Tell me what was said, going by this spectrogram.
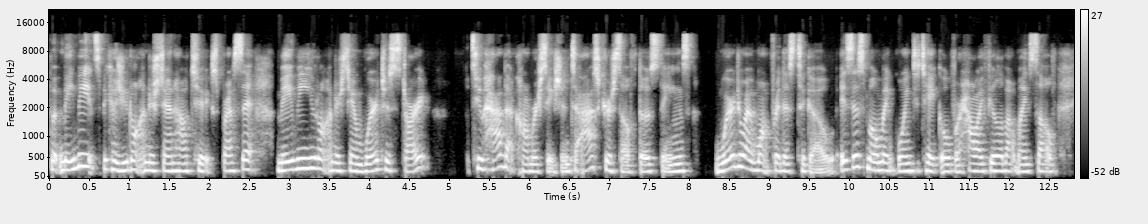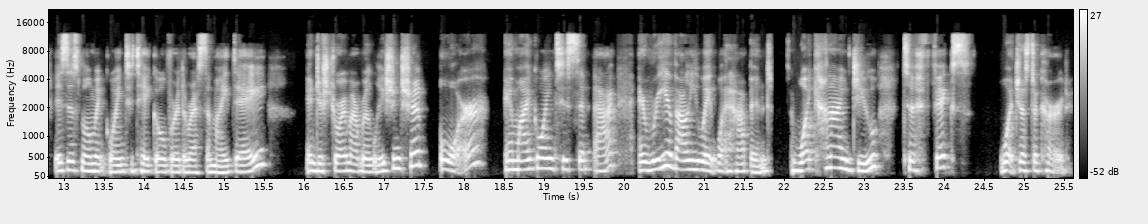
But maybe it's because you don't understand how to express it. Maybe you don't understand where to start to have that conversation, to ask yourself those things. Where do I want for this to go? Is this moment going to take over how I feel about myself? Is this moment going to take over the rest of my day and destroy my relationship? Or am I going to sit back and reevaluate what happened? What can I do to fix what just occurred?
